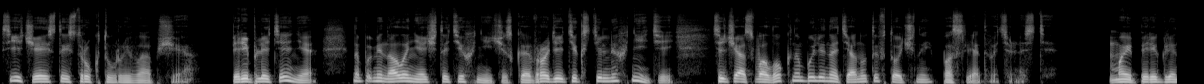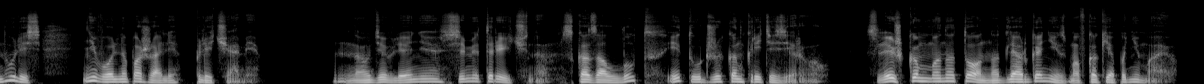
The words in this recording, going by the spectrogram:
с ячеистой структурой вообще. Переплетение напоминало нечто техническое, вроде текстильных нитей. Сейчас волокна были натянуты в точной последовательности. Мы переглянулись, невольно пожали плечами. «На удивление, симметрично», — сказал Лут и тут же конкретизировал. Слишком монотонно для организмов, как я понимаю.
